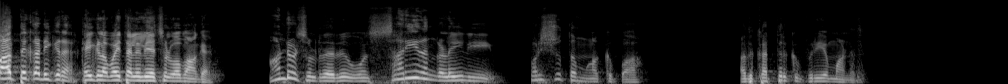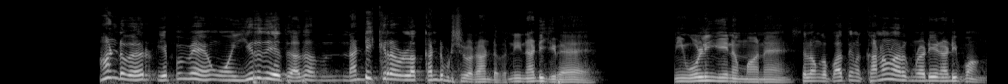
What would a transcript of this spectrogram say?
பார்த்து கணிக்கிறார். கைகளை வைத்தலையிலேயே சொல்லுவாங்க ஆண்டவர் சொல்றாரு உன் சரீரங்களை நீ பரிசுத்தமாக்குப்பா. அது கத்திற்கு பிரியமானது. ஆண்டவர் எப்பவுமே உன் இருதயத்தை அதாவது நடிக்கிறவள கண்டுபிடிச்சிடுவார் ஆண்டவர். நீ நடிக்கிற நீ ஒழுங்கீனமான. சிலவங்க பார்த்தீங்கன்னா கணவனாருக்கு முன்னாடியே நடிப்பாங்க.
